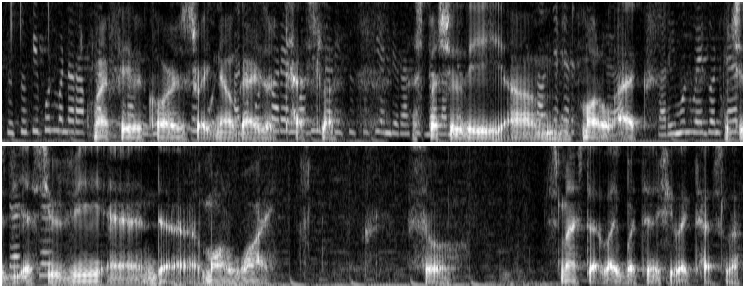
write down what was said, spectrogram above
Suzuki pun menerapkan My favorite cars right now guys are Tesla, especially um, Model X, which is the SUV, and uh, Model Y. So smash that like button if you like Tesla.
